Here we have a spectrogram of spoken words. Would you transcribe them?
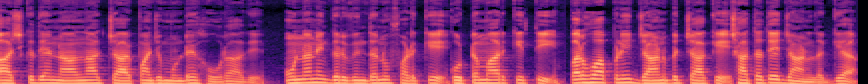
ਆਸ਼ਕ ਦੇ ਨਾਲ-ਨਾਲ 4-5 ਮੁੰਡੇ ਹੋਰ ਆ ਗਏ। ਉਹਨਾਂ ਨੇ ਗੁਰਵਿੰਦਰ ਨੂੰ ਫੜ ਕੇ ਕੁੱਟਮਾਰ ਕੀਤੀ, ਪਰ ਉਹ ਆਪਣੀ ਜਾਨ ਬਚਾ ਕੇ ਛੱਤ ਤੇ ਜਾਣ ਲੱਗਿਆ।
